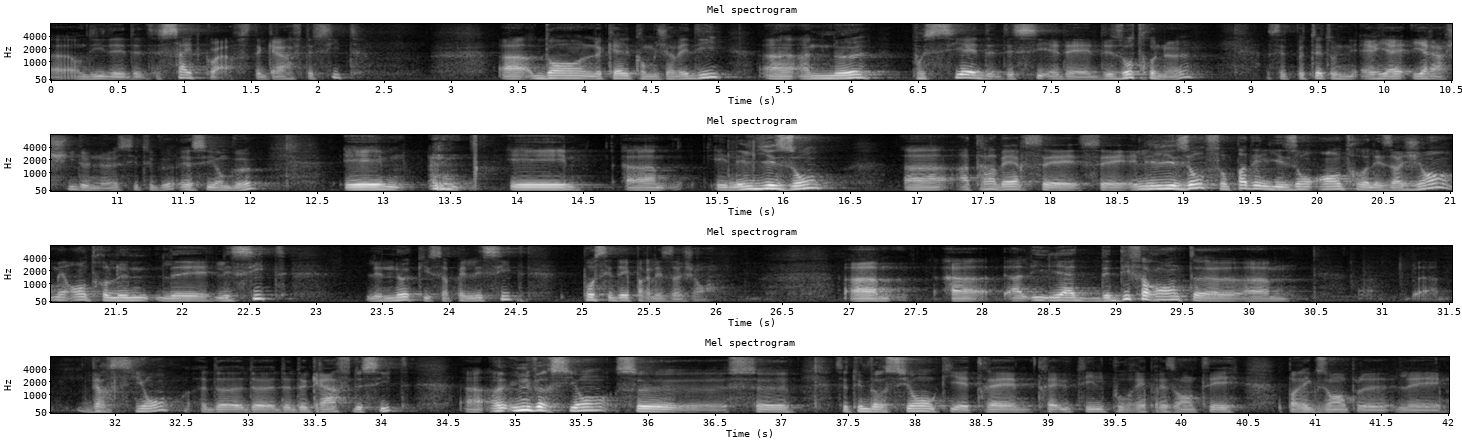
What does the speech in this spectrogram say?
euh, on dit des, site graphs, des graphes de site, euh, dans lequel, comme j'avais dit, un, nœud possède des, autres nœuds. C'est peut-être une hiérarchie de nœuds, si, euh, on veut. Et, les liaisons à travers ces, les liaisons ne sont pas des liaisons entre les agents, mais entre les, sites, les nœuds qui s'appellent les sites, possédés par les agents. Euh, il y a des différentes euh, euh, versions de, graphes de sites. une version, c'est une version qui est très, très utile pour représenter, par exemple, les,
